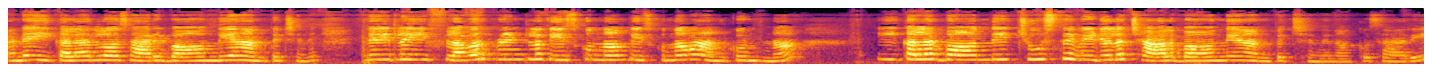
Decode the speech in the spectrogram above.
అంటే ఈ కలర్లో శారీ బాగుంది అని అనిపించింది. నేను ఇట్లా ఈ ఫ్లవర్ ప్రింట్లో తీసుకుందాం తీసుకుందాం అని అనుకుంటున్నా. ఈ కలర్ బాగుంది. చూస్తే వీడియోలో చాలా బాగుంది అని అనిపించింది నాకు శారీ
